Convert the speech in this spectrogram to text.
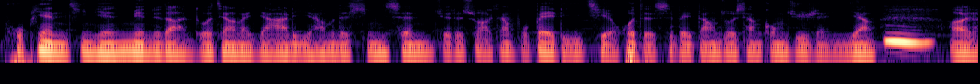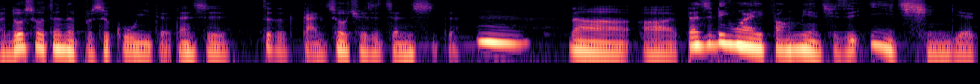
普遍今天面对到很多这样的压力，他们的心声觉得说好像不被理解，或者是被当作像工具人一样，嗯啊、很多时候真的不是故意的，但是这个感受却是真实的。嗯那呃，但是另外一方面，其实疫情也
